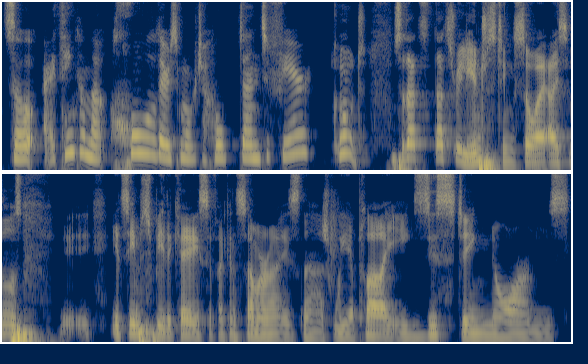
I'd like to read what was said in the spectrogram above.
So I think on the whole, there's more to hope than to fear. Good. So that's that's really interesting. So I, I suppose it seems to be the case, if I can summarize that, we apply existing norms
